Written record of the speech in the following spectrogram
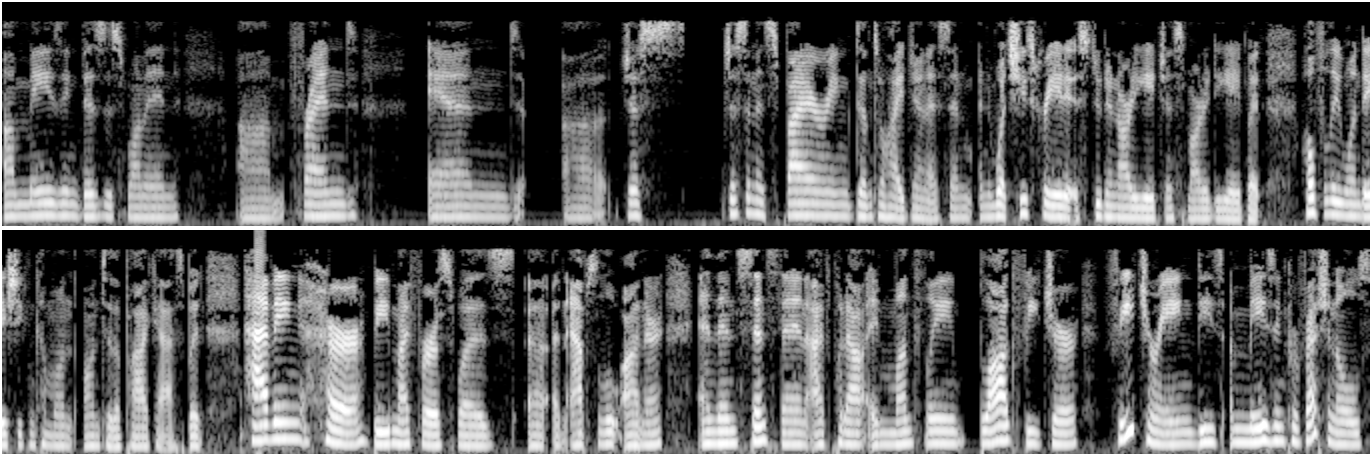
amazing businesswoman, um, friend, and uh, just just an inspiring dental hygienist and, and what she's created is student RDH and smarter DA but hopefully one day she can come on onto the podcast but having her be my first was uh, an absolute honor and then since then I've put out a monthly blog feature featuring these amazing professionals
